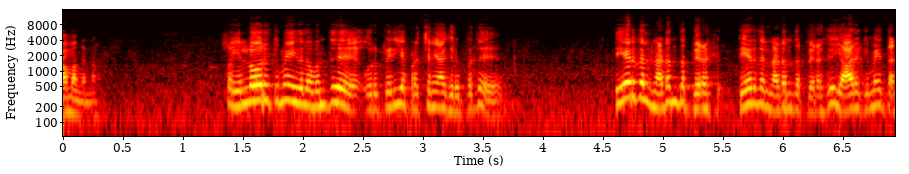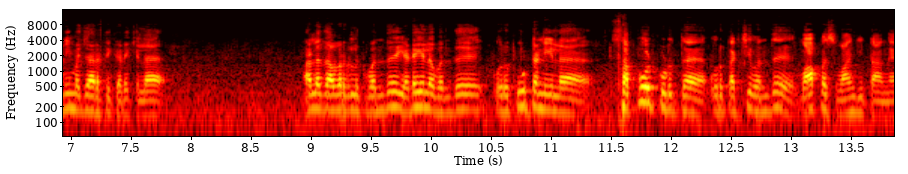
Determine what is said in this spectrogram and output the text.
ஆமாங்கண்ணா ஸோ எல்லோருக்குமே இதில் வந்து ஒரு பெரிய பிரச்சனையாக இருப்பது தேர்தல் நடந்த பிறகு தேர்தல் நடந்த பிறகு யாருக்குமே தனி மெஜாரிட்டி கிடைக்கல. அல்லது அவர்களுக்கு வந்து இடையில வந்து ஒரு கூட்டணியில் சப்போர்ட் கொடுத்த ஒரு கட்சி வந்து வாபஸ் வாங்கிட்டாங்க.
